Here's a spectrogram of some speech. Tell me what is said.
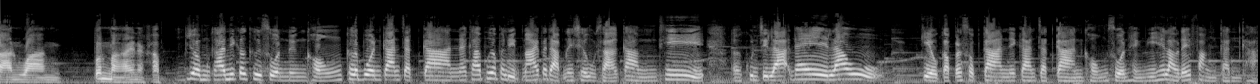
การวาง ต้นไม้นะครับผู้ชมคะนี่ก็คือส่วนหนึ่งของกระบวนการจัดการนะคะเพื่อผลิตไม้ประดับในเชิงอุตสาหกรรมที่คุณจิระได้เล่าเกี่ยวกับประสบการณ์ในการจัดการของสวนแห่งนี้ให้เราได้ฟังกันค่ะ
